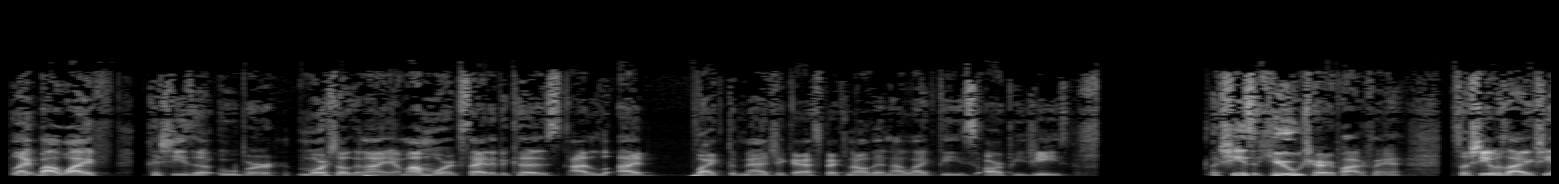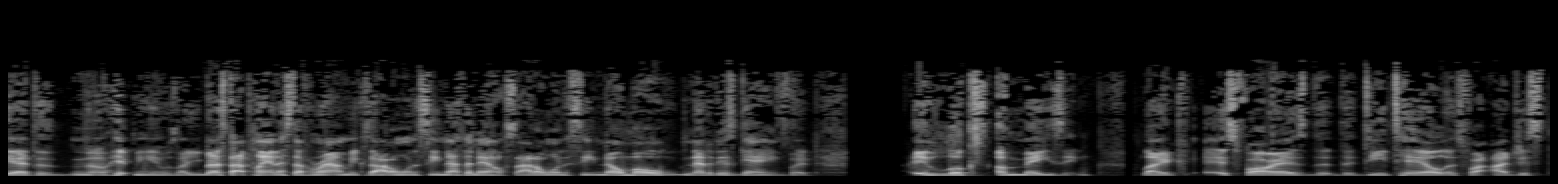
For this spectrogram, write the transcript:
like my wife, cause she's a Uber more so than I am. I'm more excited because I, I like the magic aspect and all that. And I like these RPGs. But she's a huge Harry Potter fan. So she was like, she had to, you know, hit me and was like, you better stop playing that stuff around me because I don't want to see nothing else. I don't want to see no more, none of this game. But it looks amazing. Like as far as the, the detail, as far, I just,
